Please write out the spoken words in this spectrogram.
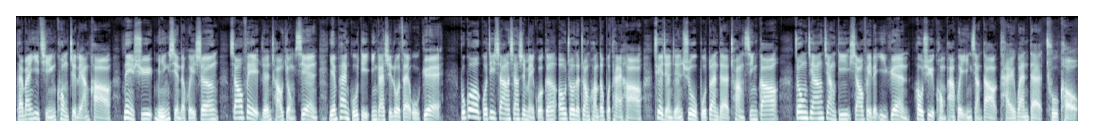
台湾疫情控制良好，内需明显的回升，消费人潮涌现，研判谷底应该是落在五月。不过，国际上像是美国跟欧洲的状况都不太好，确诊人数不断的创新高，终将降低消费的意愿，后续恐怕会影响到台湾的出口。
